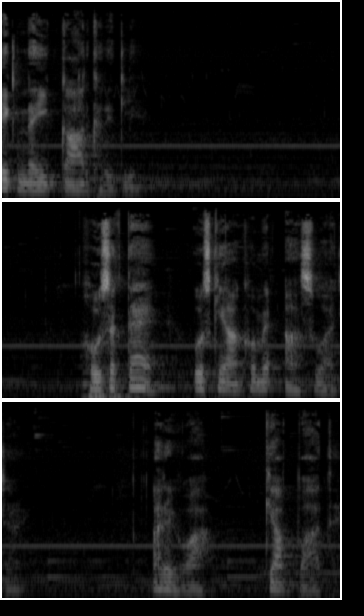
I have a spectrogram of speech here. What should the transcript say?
एक नई कार खरीद ली। हो सकता है उसकी आँखों में आँसू आ जाए। अरे वाह, क्या बात है।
